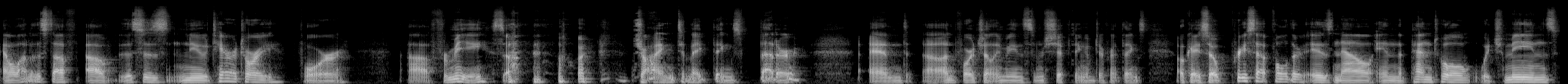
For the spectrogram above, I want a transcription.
And a lot of the stuff, uh, this is new territory for uh, for me. So trying to make things better and uh, unfortunately means some shifting of different things. Okay, so preset folder is now in the pen tool, which means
